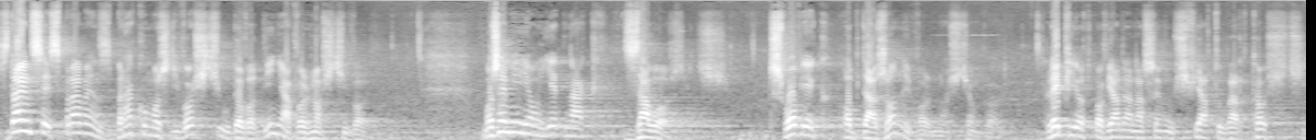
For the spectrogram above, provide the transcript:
Zdając sobie sprawę z braku możliwości udowodnienia wolności woli, możemy ją jednak założyć. Człowiek obdarzony wolnością woli lepiej odpowiada naszemu światu wartości,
